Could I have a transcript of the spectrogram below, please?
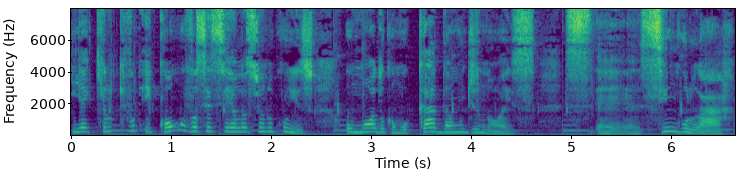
E aquilo que e como você se relaciona com isso. O modo como cada um de nós é, singular,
